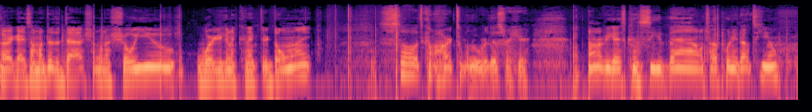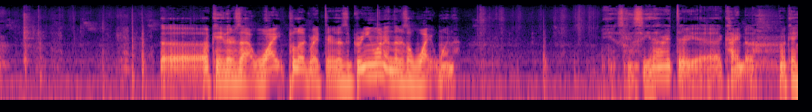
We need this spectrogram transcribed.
Alright guys, I'm under the dash. I'm to show you where you're to connect your dome light. So it's kind of hard to maneuver this right here. I don't know if you guys can see that. I'll try to point it out to you. Uh, okay, there's that white plug right there. There's a green one and there's a white one. You guys can see that right there? Yeah, kind of. Okay.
